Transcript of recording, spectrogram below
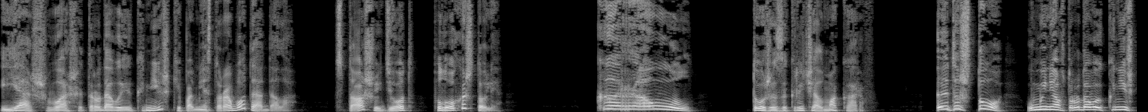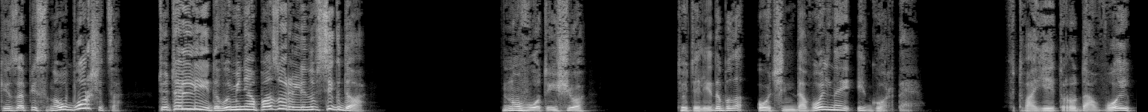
«Я ж ваши трудовые книжки по месту работы отдала. Стаж идет. Плохо, что ли?» «Караул!» — тоже закричал Макаров. «Это что, у меня в трудовой книжке записана уборщица? Тетя Лида, вы меня опозорили навсегда!» Ну вот еще. Тетя Лида была очень довольная и гордая. В твоей трудовой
